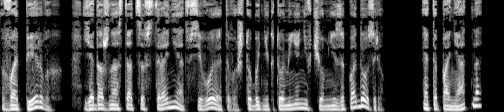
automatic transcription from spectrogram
Во-первых, я должна остаться в стороне от всего этого, чтобы никто меня ни в чем не заподозрил. Это понятно?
